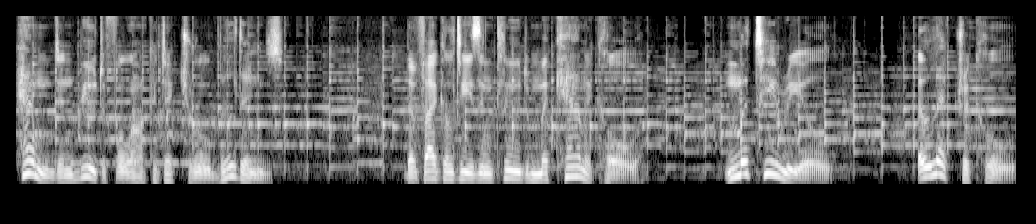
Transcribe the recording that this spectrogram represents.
hemmed in beautiful architectural buildings. The faculties include mechanical, material, electrical,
